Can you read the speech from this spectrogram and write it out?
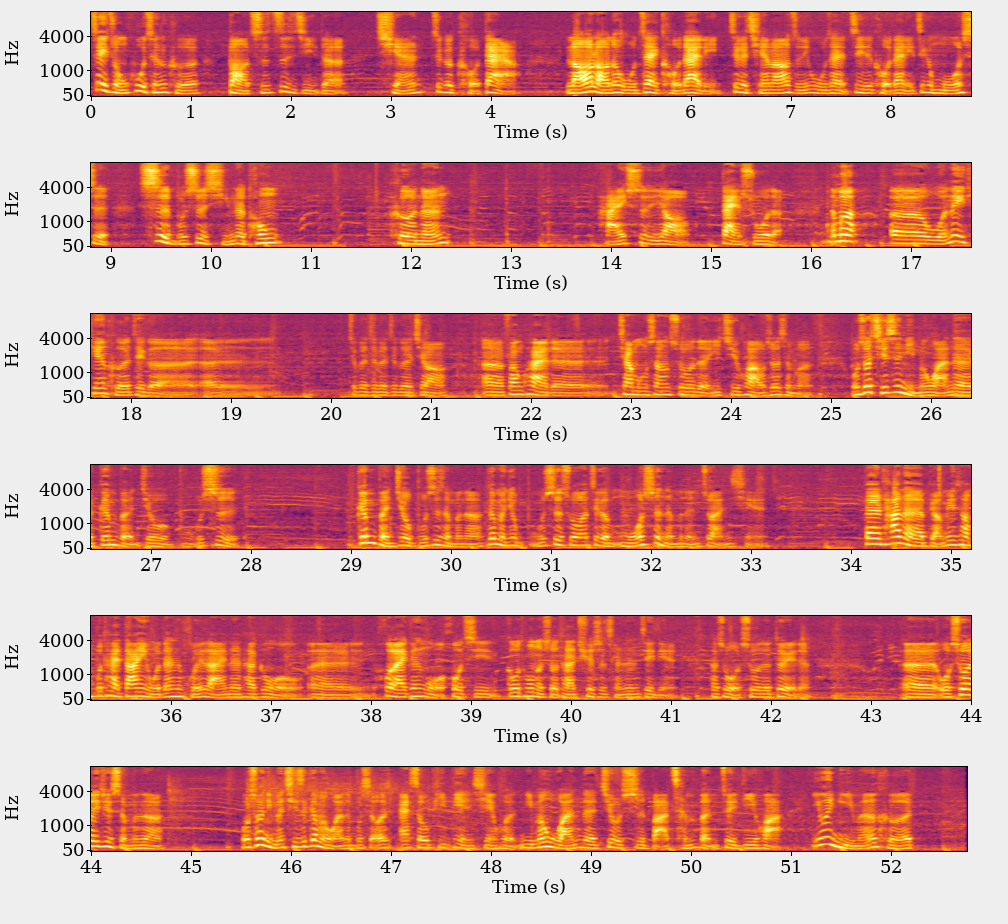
这种护城河保持自己的钱这个口袋啊，牢牢的捂在口袋里，这个钱牢牢的捂在自己的口袋里，这个模式是不是行得通？可能还是要待说的。那么，呃，我那天和这个呃，这个这个这个叫呃方块的加盟商说的一句话，我说什么？我说其实你们玩的根本就不是，根本就不是什么呢？根本就不是说这个模式能不能赚钱。但是他呢，表面上不太答应我，但是回来呢，他跟我呃，后来跟我后期沟通的时候，他确实承认这点。他说我说的对的。呃，我说了一句什么呢？我说你们其实根本玩的不是 SOP 变现，或者你们玩的就是把成本最低化，因为你们和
